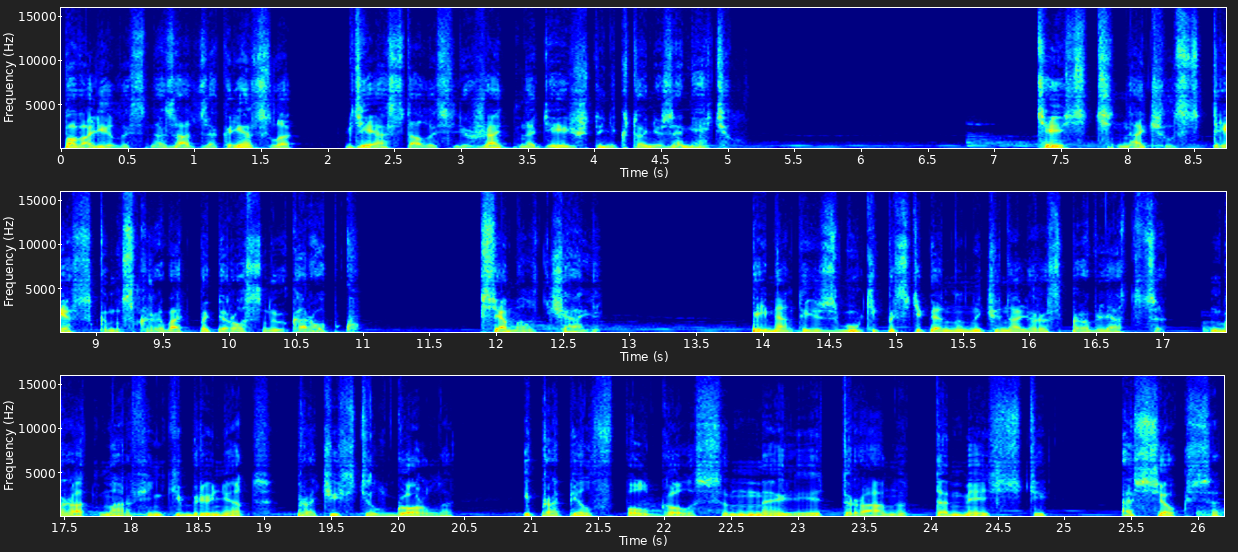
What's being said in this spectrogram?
повалилась назад за кресло, где осталось лежать, надеясь, что никто не заметил. Тесть начал с треском вскрывать папиросную коробку. Все молчали. Примятые звуки постепенно начинали расправляться. Брат Марфеньки брюнет прочистил горло и пропел в полголоса «Мелии трану тамести». Осекся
